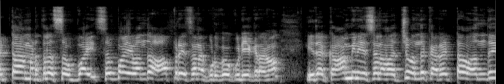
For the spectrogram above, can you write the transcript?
எட்டாம் இடத்துல செவ்வாய் செவ்வாய் வந்து ஆப்ரேஷனை கொடுக்கக்கூடிய கிரகம். இதை காம்பினேஷனை வச்சு வந்து கரெக்டாக வந்து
